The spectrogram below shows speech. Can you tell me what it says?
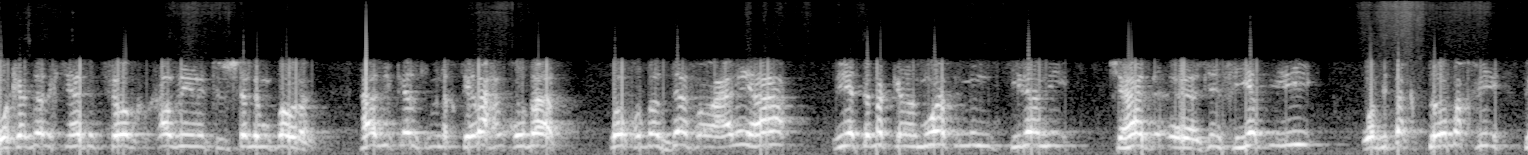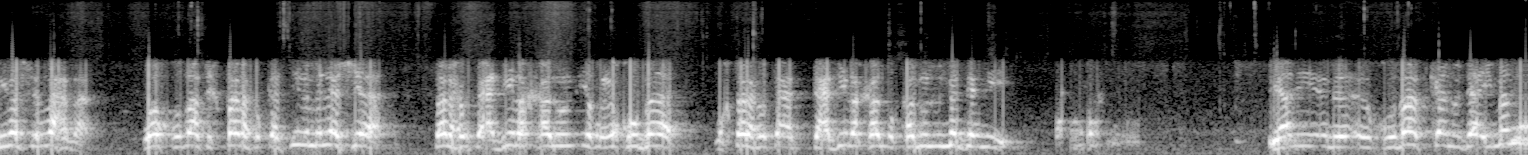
وكذلك شهادة السوابق القضائية التي تسلم فورا. هذه كانت من اقتراح القضاة والقضاة دافعوا عليها ليتمكن المواطن من استلام شهادة آه، جنسيته وبطاقة السوابق في في نفس اللحظة. والقضاة اقترحوا كثير من الأشياء. اقترحوا تعديل قانون العقوبات واقترحوا تعديل القانون المدني. يعني القضاة كانوا دائما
